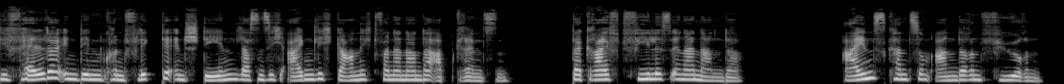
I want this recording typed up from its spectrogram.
Die Felder, in denen Konflikte entstehen, lassen sich eigentlich gar nicht voneinander abgrenzen. Da greift vieles ineinander. Eins kann zum anderen führen.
